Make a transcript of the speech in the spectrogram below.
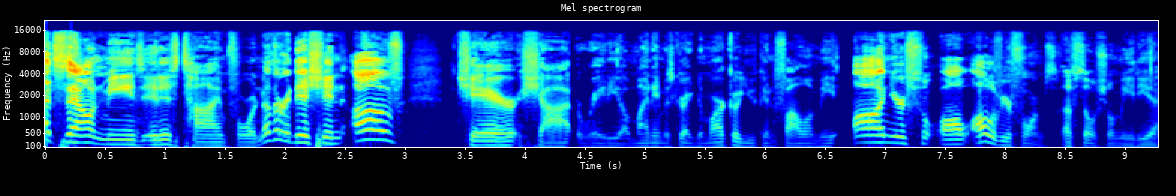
That sound means it is time for another edition of Chair Shot Radio. My name is Greg DeMarco. You can follow me on your all, all of your forms of social media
